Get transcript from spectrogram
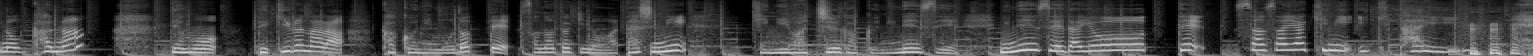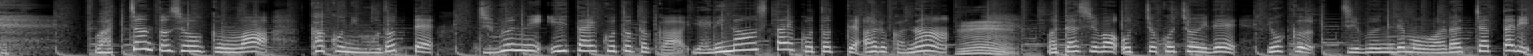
のかな？でもできるなら過去に戻ってその時の私に「君は中学2年生2年生だよ」って囁きに行きたい。わっちゃんとしょうくんは過去に戻って自分に言いたいこととかやり直したいことってあるかな？うん。私はおっちょこちょいでよく自分でも笑っちゃったり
